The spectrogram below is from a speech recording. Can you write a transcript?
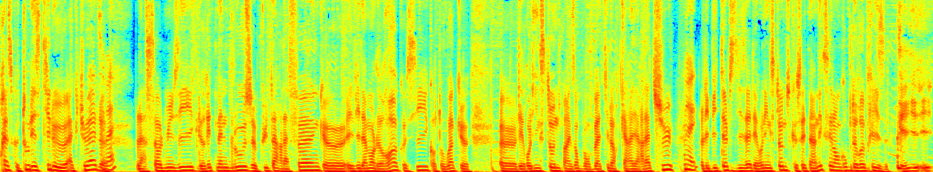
presque tous les styles actuels la soul music, le rhythm and blues, plus tard la funk, euh, évidemment le rock aussi, quand on voit que euh, les Rolling Stones, par exemple, ont bâti leur carrière là-dessus. Ouais. Les Beatles disaient des Rolling Stones que c'était un excellent groupe de reprise. Et, et-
